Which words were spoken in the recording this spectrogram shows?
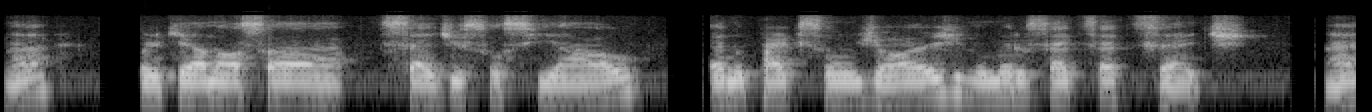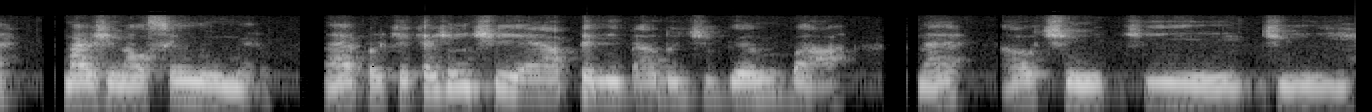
Né? Porque a nossa sede social é no Parque São Jorge, número 777, né? marginal sem número. Né? Por que, que a gente é apelidado de Gambá? Né? É o time que, de,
